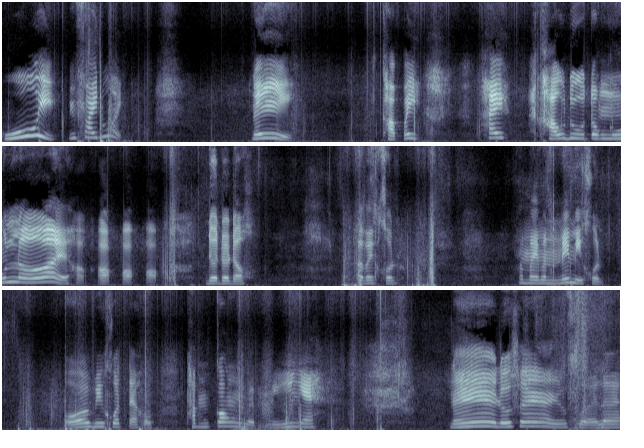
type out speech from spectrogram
หุยมีไฟด้วย นี่ ขับไปให้เขาดูตรงนู้นเลยอ๋ออ๋ออ๋ออ๋อเดี๋ยวเดี๋ยวเดี๋ยวทำไมคนทำไมมันไม่มีคนอ๋อมีคนแต่เขาทำกล้องแบบนี้ไงนี่ดูสิสวยเลย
